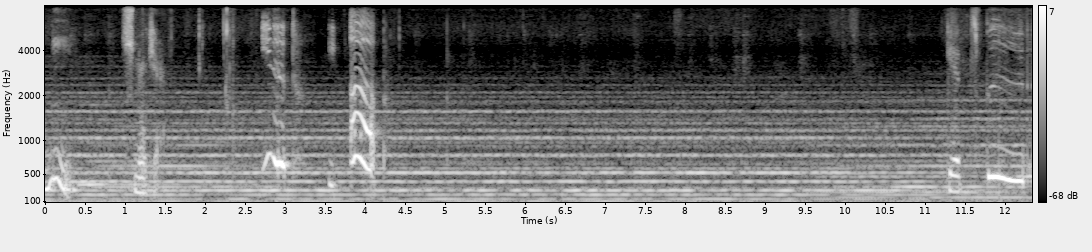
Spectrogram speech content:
mean? Snowcat. Eat it. Eat up. Gets food.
